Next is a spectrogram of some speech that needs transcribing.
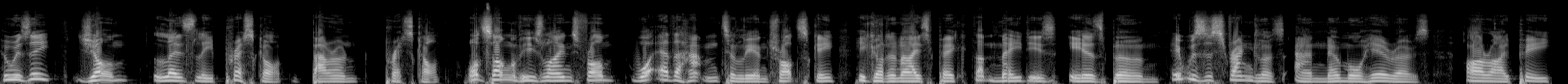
Who is he? John Leslie Prescott, Baron Prescott. What song are these lines from? Whatever happened to Leon Trotsky? He got an ice pick that made his ears burn. It was the Stranglers and No More Heroes. R.I.P.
